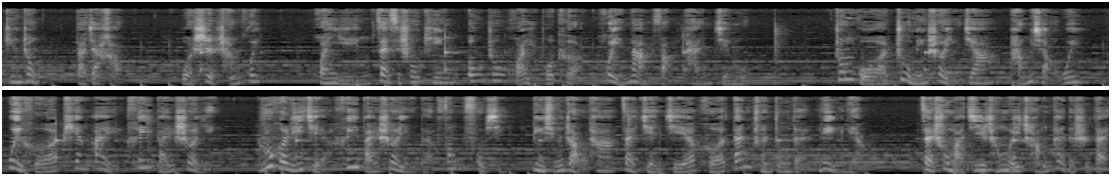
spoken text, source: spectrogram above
听众，大家好，我是常辉，欢迎再次收听欧洲华语播客慧纳访谈节目。中国著名摄影家庞小薇为何偏爱黑白摄影？如何理解黑白摄影的丰富性，并寻找它在简洁和单纯中的力量？在数码机成为常态的时代，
